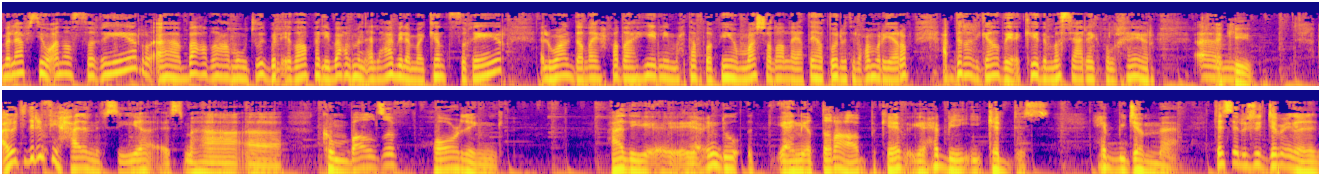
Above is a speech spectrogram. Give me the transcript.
ملابسي وأنا صغير آه بعضها موجود بالإضافة لبعض من ألعابي لما كنت صغير. الوالدة الله يحفظها هي اللي محتفظة فيهم. ما شاء الله الله يعطيها طولة العمر يا رب. عبد الله القاضي أكيد مسي عليك بالخير. أكيد. أنا تدرين في حالة نفسية اسمها كومبالزف uh, هوردنج هذه آه، عنده يعني اضطراب كيف؟ يحب يكدس. يحب يجمع. تسأل وش تجمع يقول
